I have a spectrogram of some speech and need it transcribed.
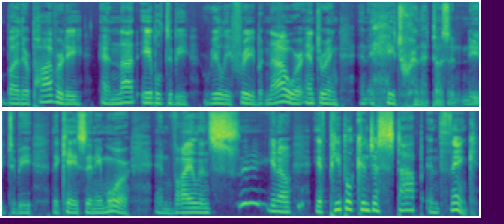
by their poverty and not able to be really free. But now we're entering an age where that doesn't need to be the case anymore. And violence, you know, if people can just stop and think,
